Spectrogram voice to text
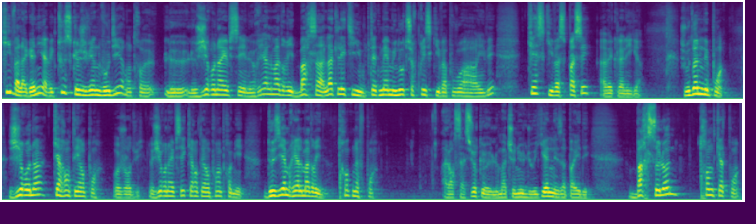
Qui va la gagner avec tout ce que je viens de vous dire entre le, Girona FC, le Real Madrid, Barça, l'Atleti ou peut-être même une autre surprise qui va pouvoir arriver? Qu'est-ce qui va se passer avec la Liga? Je vous donne les points. Girona, 41 points aujourd'hui. Le Girona FC, 41 points premier. Deuxième, Real Madrid, 39 points. Alors c'est sûr que le match nul du week-end ne les a pas aidés. Barcelone, 34 points.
